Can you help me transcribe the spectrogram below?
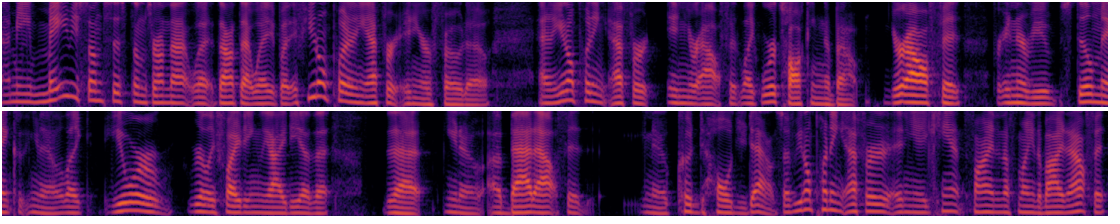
I mean, maybe some systems are not way, not that way, but if you don't put any effort in your photo, and you don't put any effort in your outfit, like we're talking about, your outfit for interview still makes you know like you're really fighting the idea that that you know a bad outfit you know could hold you down. So if you don't put any effort and you can't find enough money to buy an outfit,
